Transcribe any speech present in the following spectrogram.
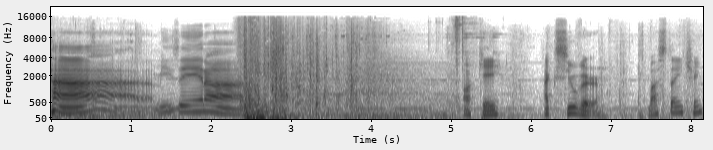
Ah, miséria. Ok. Silver. Bastante, hein?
